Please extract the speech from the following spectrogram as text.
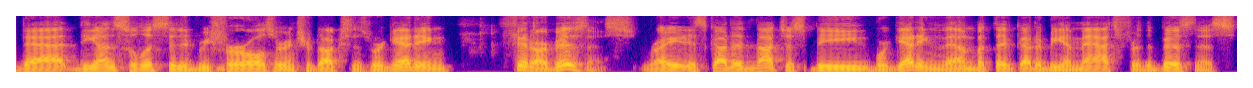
that the unsolicited referrals or introductions we're getting fit our business, right? It's got to not just be we're getting them, but they've got to be a match for the business.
